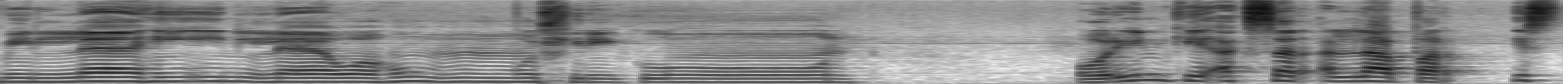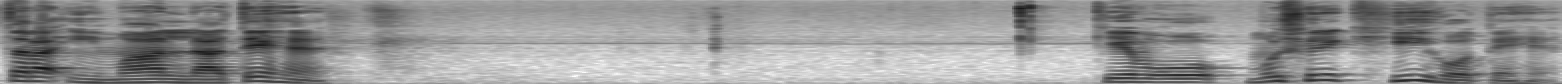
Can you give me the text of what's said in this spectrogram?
بالله الا وهم مشركون۔ اور ان کے اکثر اللہ پر اس طرح ایمان لاتے ہیں کہ وہ مشرک ہی ہوتے ہیں۔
